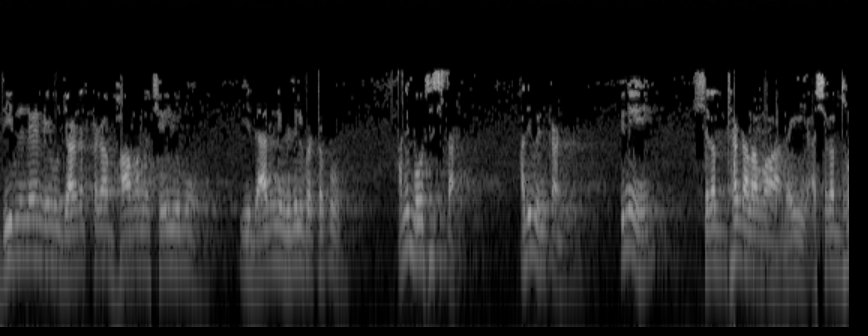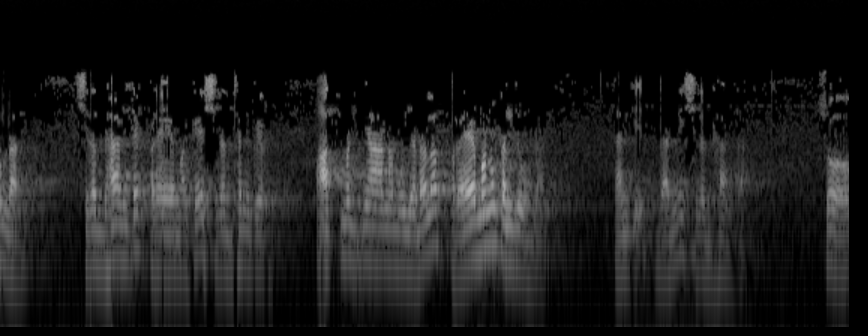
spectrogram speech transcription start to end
దీనినే నీవు జాగ్రత్తగా భావన చేయుము. ఈ దారిని విదిలిపెట్టకు అని బోధిస్తారు. అది వింటాడు విని శ్రద్ధ గలవాడై అశ్రద్ధ ఉండాలి. శ్రద్ధ అంటే ప్రేమకే శ్రద్ధ అని పేరు. ఆత్మజ్ఞానము ఎడల ప్రేమను కలిగి ఉండాలి. దానికి దాన్ని శ్రద్ధ అంటారు. సో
